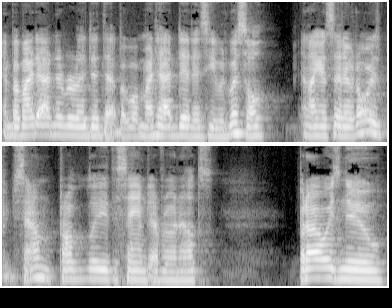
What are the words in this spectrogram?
and but my dad never really did that. But what my dad did is he would whistle and like I said, it would always sound probably the same to everyone else. But I always knew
